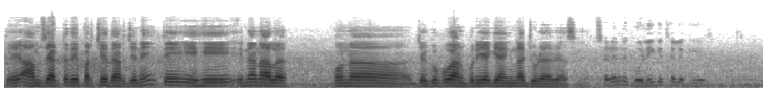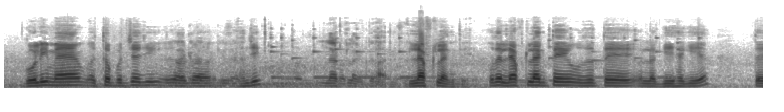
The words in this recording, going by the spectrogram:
ਤੇ ਆਰਮਸ ਐਕਟ ਦੇ ਪਰਚੇ ਦਰਜ ਨੇ ਤੇ ਇਹ ਇਹਨਾਂ ਨਾਲ ਹੁਣ ਜੱਗੂ ਭਗਵਾਨਪੁਰੀਆ ਗੈਂਗ ਨਾਲ ਜੁੜਿਆ ਹੋਇਆ ਸੀ ਸਰ ਇਹਦੇ ਗੋਲੀ ਕਿੱਥੇ ਲੱਗੀ ਹੈ? ਗੋਲੀ ਮੈਂ ਇੱਥੇ ਪੁੱਛਿਆ ਜੀ ਹਾਂਜੀ? ਲੈਫਟ ਲੱਗਦਾ ਲੈਫਟ ਲੈਗ ਤੇ। ਉਹਦੇ ਲੈਫਟ ਲੈਗ ਤੇ ਉਹਦੇ ਤੇ ਲੱਗੀ ਹੈਗੀ ਹੈ। ਤੇ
